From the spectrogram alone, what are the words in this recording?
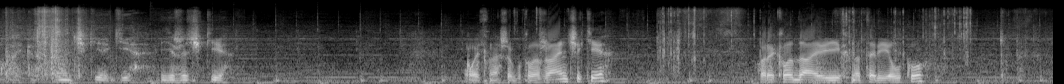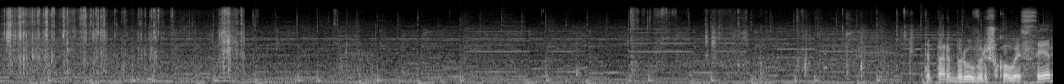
Ой, красунчики які, їжачки. Ось наші баклажанчики. Перекладаю їх на тарілку. Тепер беру вершковий сир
